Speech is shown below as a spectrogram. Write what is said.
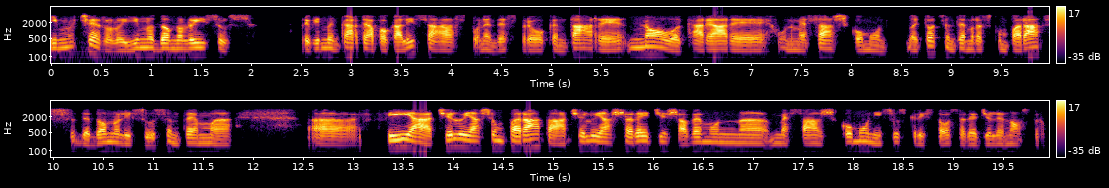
imnul cerului, imnul Domnului Isus. Privind în cartea Apocalipsa, spune despre o cântare nouă care are un mesaj comun. Noi toți suntem răscumpărați de Domnul Isus, suntem uh, uh fii aceluiași împărat, a aceluiași rege și avem un uh, mesaj comun, Isus Hristos, regele nostru.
